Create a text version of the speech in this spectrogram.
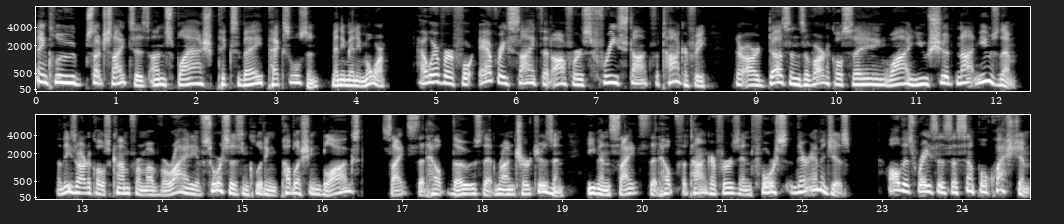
They include such sites as Unsplash, Pixabay, Pexels, and many, many more. However, for every site that offers free stock photography, there are dozens of articles saying why you should not use them. Now, these articles come from a variety of sources, including publishing blogs, sites that help those that run churches, and even sites that help photographers enforce their images. All this raises a simple question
